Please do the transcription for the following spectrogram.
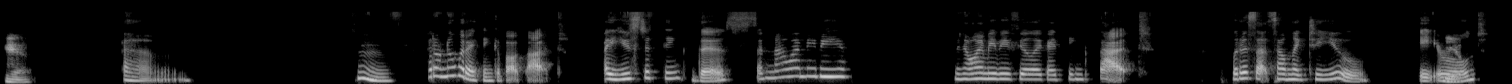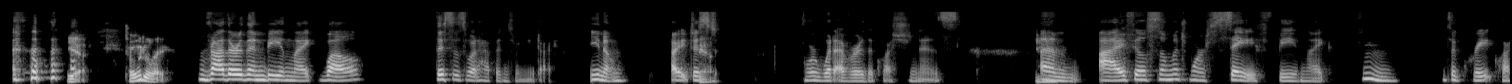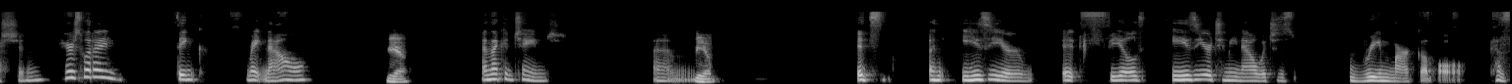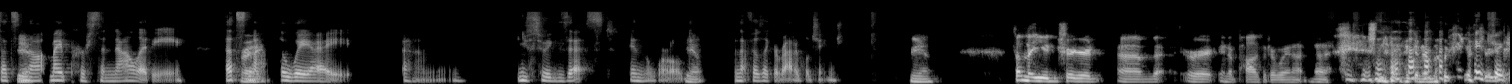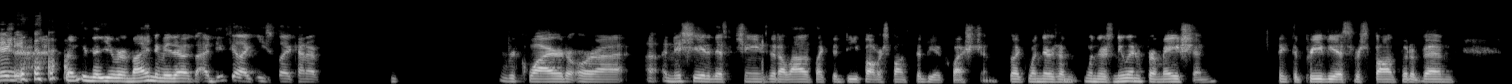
Yeah. Um, hmm. I don't know what I think about that. I used to think this, and now I maybe, you know, I maybe feel like I think that. What does that sound like to you, eight year old? Yeah, totally. Rather than being like, well, this is what happens when you die. You know, I just, yeah. or whatever the question is. Yeah. Um, I feel so much more safe being like, hmm, it's a great question. Here's what I think right now. Yeah. And that can change. Um, yeah. It's an easier, it feels easier to me now, which is remarkable because that's yeah. not my personality. That's right. not the way I um, used to exist in the world. Yeah. And that feels like a radical change. Yeah something that you triggered um that, or in a positive way not, not, not like an emotional trigger. triggered you. something that you reminded me though was i do feel like Eastlake kind of required or uh, uh, initiated this change that allows like the default response to be a question like when there's a when there's new information i think the previous response would have been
